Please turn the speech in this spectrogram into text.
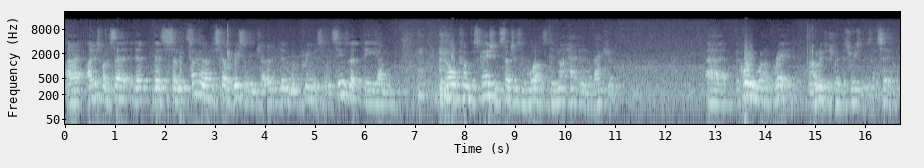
Uh, I just want to say that there's some, something I've discovered recently which I didn't know previously. It seems that the um, gold confiscation, such as it was, did not happen in a vacuum. Uh, according to what I've read, and I only just read this recently, as I said,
